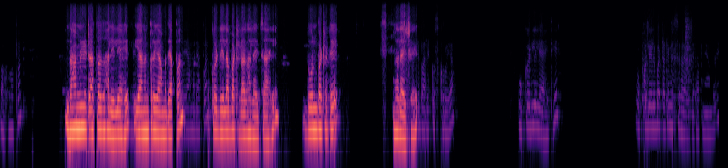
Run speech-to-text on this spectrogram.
पाहू आपण. दहा मिनिट आता झालेली आहेत. यानंतर यामध्ये आपण उकडलेला बटाटा घालायचा आहे. दोन बटाटे घालायचे आहेत. बारीक करूया? उकडलेले आहेत हे. उकडलेले बटाटे मिक्स करायचे आपण यामध्ये.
